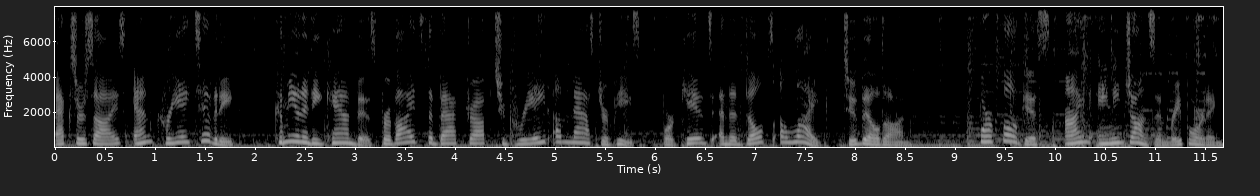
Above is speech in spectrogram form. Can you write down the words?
exercise, and creativity, Community Canvas provides the backdrop to create a masterpiece for kids and adults alike to build on. For Focus, I'm Amy Johnson reporting.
